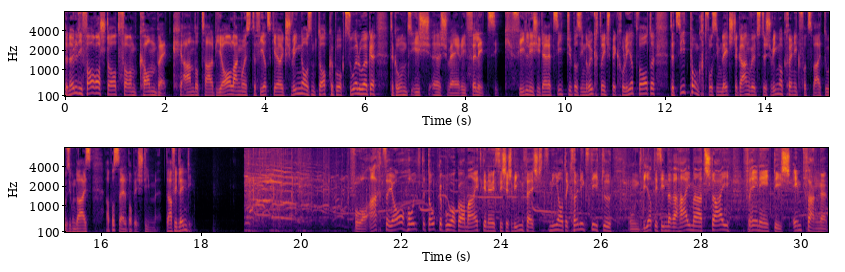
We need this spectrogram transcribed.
Der Nöldi Fahrer steht vor einem Comeback. Anderthalb Jahre lang muss der 40-jährige Schwinger aus dem Toggenburg zuschauen. Der Grund ist eine schwere Verletzung. Viel ist in dieser Zeit über seinen Rücktritt spekuliert worden. Der Zeitpunkt von seinem letzten Gang wird der Schwingerkönig von 2001 aber selber bestimmen. David Lendi. Vor 18 Jahren holt der Toggenburger am eidgenössischen Schwingfest zu den Königstitel und wird in seiner Heimat Stein frenetisch empfangen.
